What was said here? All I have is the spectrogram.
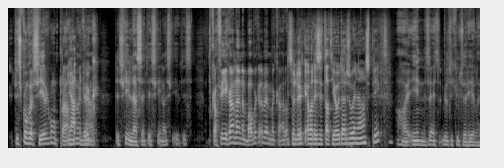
Het is converseren, gewoon praten Ja, met elkaar. leuk. Het is geen lessen, het is geen lesgeven. Het is op café gaan en een babbelen bij elkaar. Dat is leuk. En wat is het dat jou daar zo in aanspreekt? Oh, enerzijds het multicultureel. Hè.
